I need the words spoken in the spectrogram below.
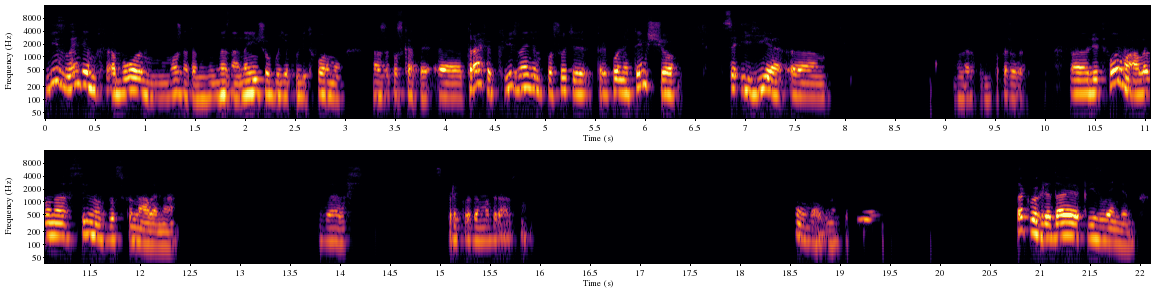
Квіз-лендінг, або можна там не знаю, на іншу будь-яку літформу запускати трафік. Квіз-лендінг, по суті, прикольний тим, що це і є. Покажу е, літформа, але вона сильно вдосконалена. Зараз з прикладом одразу. Умовно. Так виглядає квіз-лендінг.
